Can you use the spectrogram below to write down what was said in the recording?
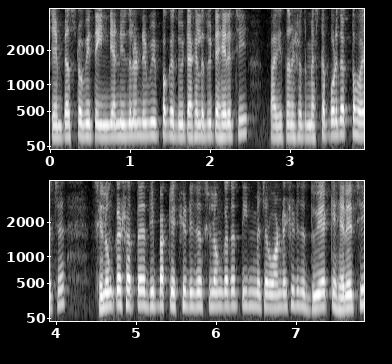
চ্যাম্পিয়ন্স ট্রফিতে ইন্ডিয়া নিউজিল্যান্ডের বিপক্ষে দুইটা খেলে দুইটা হেরেছি। পাকিস্তানের সাথে ম্যাচটা পরিত্যক্ত হয়েছে। শ্রীলঙ্কার সাথে দ্বিপাক্ষিক সিরিজে শ্রীলঙ্কাতে তিন ম্যাচের ওয়ানডে সিরিজে দুই একে হেরেছি।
